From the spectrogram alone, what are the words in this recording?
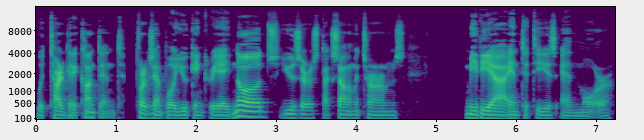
with targeted content. For example, you can create nodes, users, taxonomy terms, media entities, and more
